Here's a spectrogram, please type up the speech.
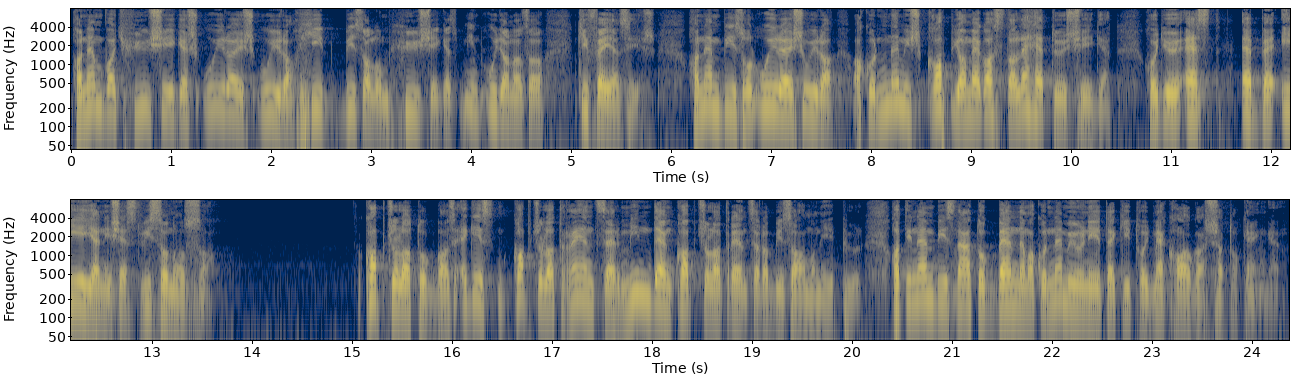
ha nem vagy hűséges újra és újra, hit, bizalom, hűség, ez mind ugyanaz a kifejezés. Ha nem bízol újra és újra, akkor nem is kapja meg azt a lehetőséget, hogy ő ezt ebbe éljen és ezt viszonozza. A kapcsolatokban, az egész kapcsolatrendszer, minden kapcsolatrendszer a bizalmon épül. Ha ti nem bíznátok bennem, akkor nem ülnétek itt, hogy meghallgassatok engem.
